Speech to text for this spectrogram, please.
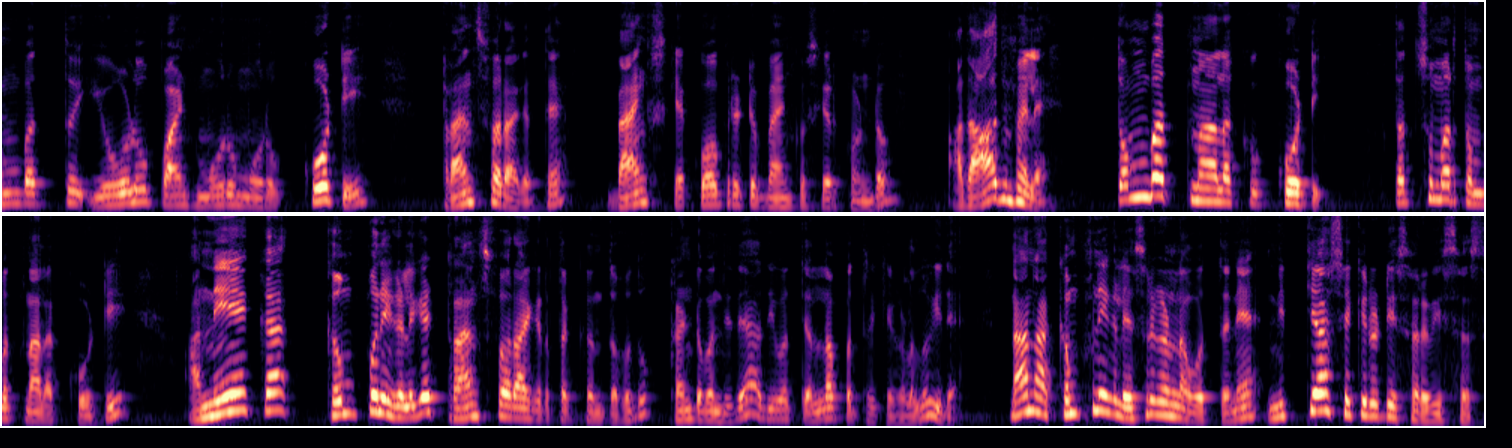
ಎಂಬತ್ತು ಏಳು ಪಾಯಿಂಟ್ ಮೂರು ಮೂರು ಕೋಟಿ ಟ್ರಾನ್ಸ್ಫರ್ ಆಗುತ್ತೆ ಬ್ಯಾಂಕ್ಸ್ಗೆ ಕೋಆಪರೇಟಿವ್ ಬ್ಯಾಂಕು ಸೇರಿಕೊಂಡು. ಅದಾದಮೇಲೆ ತೊಂಬತ್ನಾಲ್ಕು ಕೋಟಿ, ತತ್ಸುಮಾರು ತೊಂಬತ್ನಾಲ್ಕು ಕೋಟಿ ಅನೇಕ ಕಂಪನಿಗಳಿಗೆ ಟ್ರಾನ್ಸ್ಫರ್ ಆಗಿರತಕ್ಕಂತಹದ್ದು ಕಂಡು ಬಂದಿದೆ ಅದು ಇವತ್ತೆಲ್ಲ ಪತ್ರಿಕೆಗಳಲ್ಲೂ ಇದೆ. ನಾನು ಆ ಕಂಪ್ನಿಗಳ ಹೆಸರುಗಳನ್ನ ಓದ್ತೇನೆ. ನಿತ್ಯ ಸೆಕ್ಯೂರಿಟಿ ಸರ್ವಿಸಸ್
